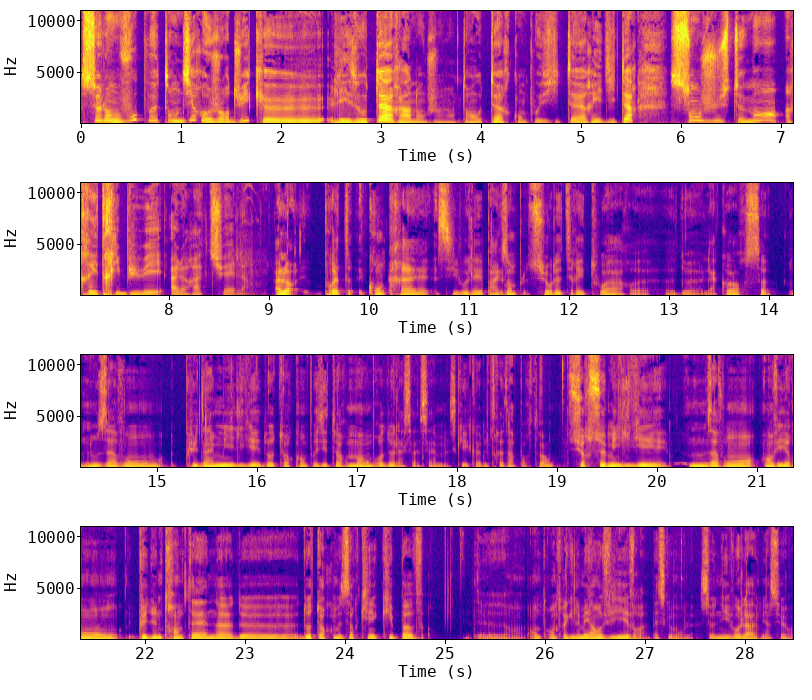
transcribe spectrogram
selon vous, peut-on dire aujourd'hui que les auteurs, hein, donc j'entends auteurs, compositeurs, éditeurs, sont justement rétribués à l'heure actuelle? Alors, pour être concret, si vous voulez, par exemple, sur le territoire euh, de la Corse, nous avons plus d'un millier d'auteurs-compositeurs membres de la SACEM, ce qui est quand même très important. Sur ce millier, nous avons environ plus d'une trentaine d'auteurs-compositeurs qui, qui, peuvent entre guillemets, en vivre, parce que ce niveau-là, bien sûr,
